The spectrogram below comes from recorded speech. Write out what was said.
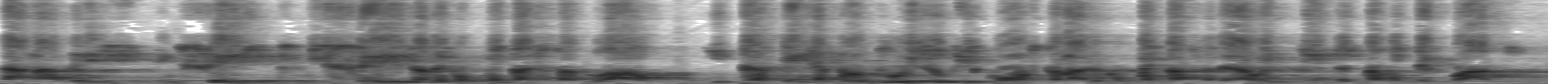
Tá na Lei 26 de 2006, a Lei Complementar Estadual, e também reproduz o que consta na Lei Complementar Federal 80 de 94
